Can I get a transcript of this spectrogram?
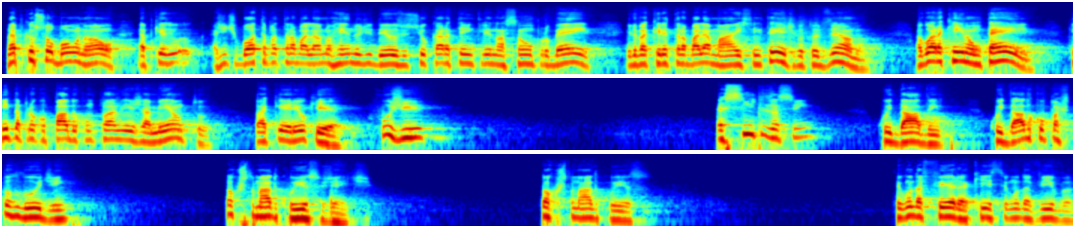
Não é porque eu sou bom, não. É porque a gente bota para trabalhar no reino de Deus. E se o cara tem inclinação para o bem, ele vai querer trabalhar mais. Você entende o que eu estou dizendo? Agora, quem não tem, quem está preocupado com planejamento, vai querer o quê? Fugir. É simples assim. Cuidado, hein? Cuidado com o pastor Lude, hein? Estou acostumado com isso, gente. Estou acostumado com isso. Segunda-feira aqui, segunda viva.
